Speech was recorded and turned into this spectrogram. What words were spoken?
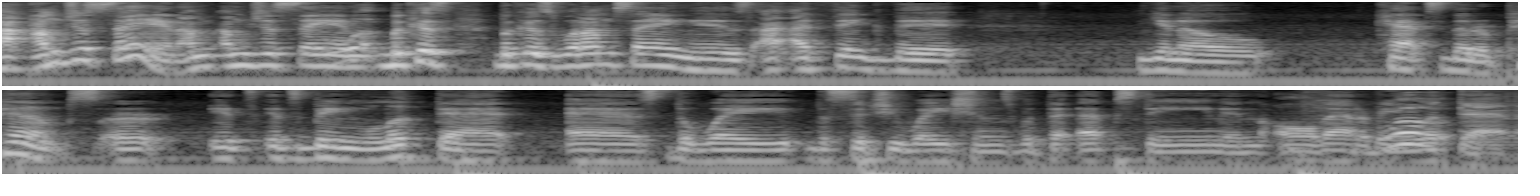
I, I'm just saying. I'm, I'm just saying What? because because what I'm saying is I, I think that you know cats that are pimps are it's it's being looked at as the way the situations with the Epstein and all that are being Well, looked at.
